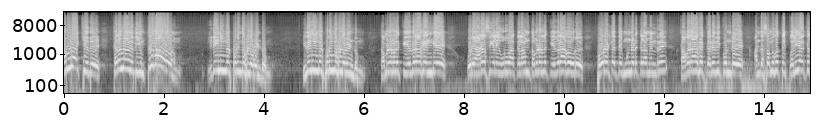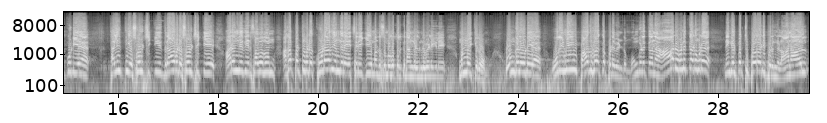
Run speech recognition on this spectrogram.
உருவாக்கியது கருணாநிதியும் திருமாவளவனும். இதை நீங்கள் புரிந்து கொள்ள வேண்டும். இதை நீங்கள் புரிந்து கொள்ள வேண்டும். தமிழர்களுக்கு எதிராக எங்கே ஒரு அரசியலை உருவாக்கலாம் தமிழர்களுக்கு எதிராக ஒரு போராட்டத்தை முன்னெடுக்கலாம் என்று தவறாக கருதி கொண்டு அந்த சமூகத்தை பலியாக்கக்கூடிய தலித்திய சூழ்ச்சிக்கு திராவிட சூழ்ச்சிக்கு அருந்ததியர் சமூகம் அகப்பட்டுவிடக் கூடாது என்கிற எச்சரிக்கையும் அந்த சமூகத்திற்கு நாங்கள் இந்த வேளையிலே முன்வைக்கிறோம். உங்களுடைய உரிமை பாதுகாக்கப்பட வேண்டும். உங்களுக்கான ஆறு விழுக்காடு கூட நீங்கள் பெற்று போராடி பெறுங்கள். ஆனால்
